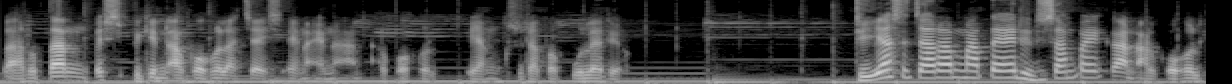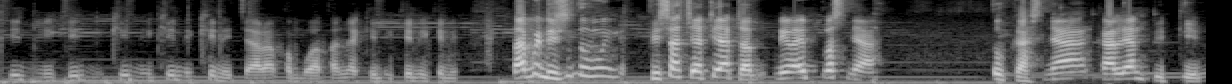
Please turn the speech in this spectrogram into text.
Larutan wis bikin alkohol aja enak-enakan alkohol yang sudah populer ya dia secara materi disampaikan alkohol gini gini gini gini gini cara pembuatannya gini gini gini tapi di situ bisa jadi ada nilai plusnya tugasnya kalian bikin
